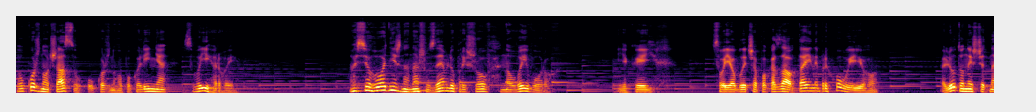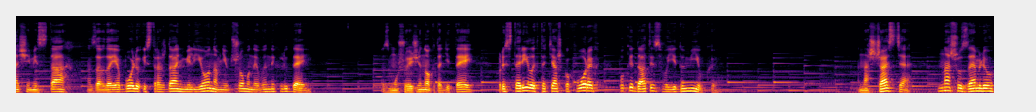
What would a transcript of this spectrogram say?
Та у кожного часу, у кожного покоління свої герої. А сьогодні ж на нашу землю прийшов новий ворог, який своє обличчя показав та й не приховує його. Люто нищить наші міста, завдає болю і страждань мільйонам ні в чому невинних людей, змушує жінок та дітей, пристарілих та тяжко хворих покидати свої домівки. На щастя, нашу землю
